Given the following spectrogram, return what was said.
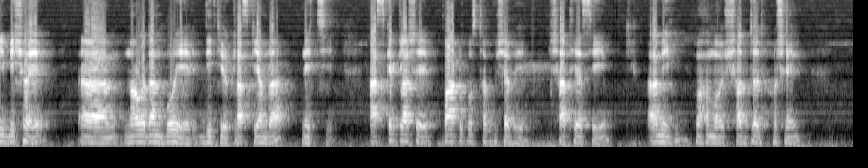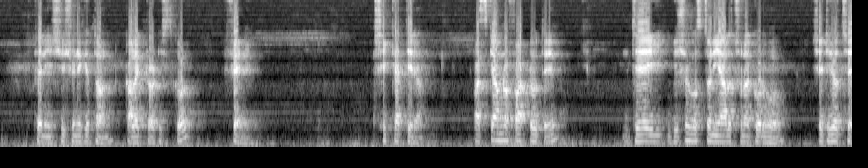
এই বিষয়ের নগদান বইয়ের দ্বিতীয় ক্লাসটি আমরা নিচ্ছি। আজকের ক্লাসে পাঠ উপস্থাপক হিসাবে সাথে আছি আমি মোহাম্মদ সাজ্জাদ হোসেন, ফেনী শিশু নিকেতন, কালেক্টরেট স্কুল, ফেনী। শিক্ষার্থীরা, আজকে আমরা পার্ট টুতে যেই বিষয়বস্তু নিয়ে আলোচনা করব, সেটি হচ্ছে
